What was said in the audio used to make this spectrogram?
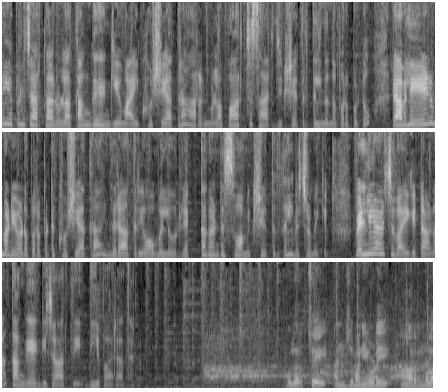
അയ്യപ്പന് ചാർത്താനുള്ള തങ്കയങ്കിയുമായി ഘോഷയാത്ര. ആറന്മുള പാർത്ഥസാരഥി ക്ഷേത്രത്തിൽ നിന്ന് പുറപ്പെട്ടു. രാവിലെ ഏഴ് മണിയോടെ പുറപ്പെട്ട ഘോഷയാത്ര ഇന്ന് രാത്രി ഓമല്ലൂർ രക്തകണ്ഠസ്വാമി ക്ഷേത്രത്തിൽ വിശ്രമിക്കും. വെള്ളിയാഴ്ച വൈകിട്ടാണ് തങ്കയങ്കി ചാർത്തി ദീപാരാധന. പുലർച്ചെ അഞ്ചു മണിയോടെ ആറന്മുള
